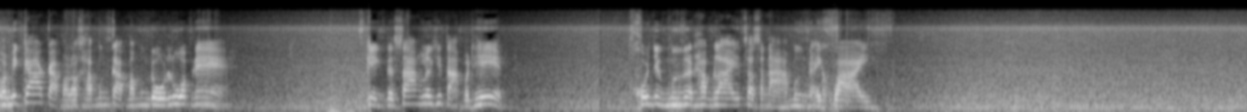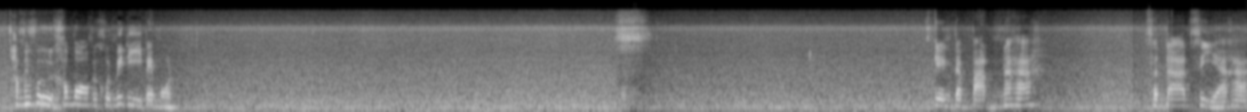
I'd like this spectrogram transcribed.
วันไม่กล้ากลับมาหรอกครับมึงกลับมามึงโดนรวบแน่ เก่งแต่สร้างเรื่องที่ต่างประเทศ คนอย่างมึงอะทำลายศาสนามึงนะไอ้ควายทำให้คนอื่นเขามองเป็นคนไม่ดีไปหมด เก่งแต่ปั่นนะคะสันดานเสียค่ะ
